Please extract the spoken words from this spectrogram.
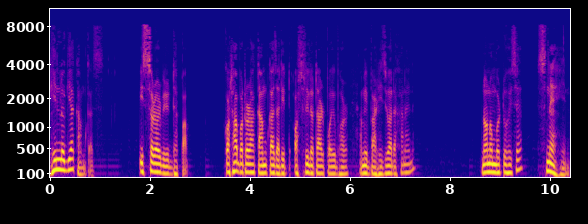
ঘীনলগীয়া কাম কাজ ঈশ্বৰৰ বিৰুদ্ধে পাপ। কথা বতৰা কাম কাজ আদিত অশ্লীলতাৰ পয়োভৰ আমি বাঢ়ি যোৱা দেখা নাইনে? ন নম্বৰটো হৈছে স্নেহহীন।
